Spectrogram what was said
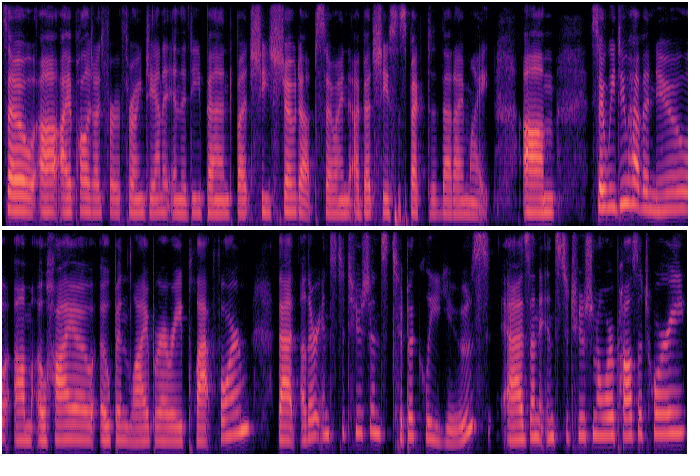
So uh, I apologize for throwing Janet in the deep end, but she showed up, so I, I bet she suspected that I might. Um, so we do have a new um, Ohio Open Library platform that other institutions typically use as an institutional repository.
